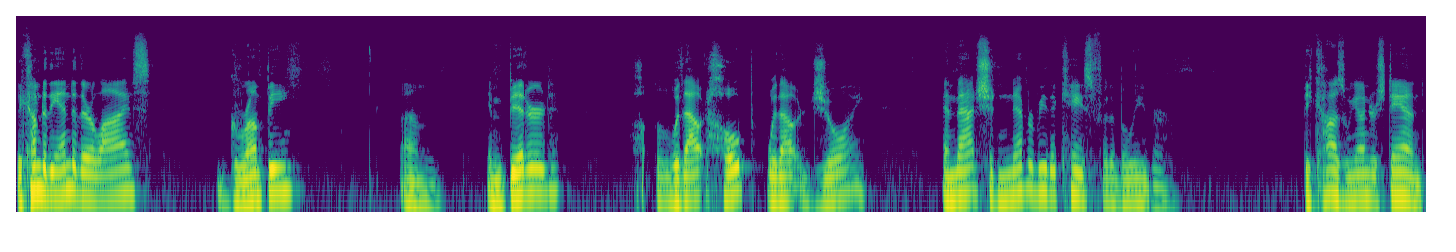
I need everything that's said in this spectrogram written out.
they come to the end of their lives grumpy, um, embittered, without hope, without joy. And that should never be the case for the believer because we understand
